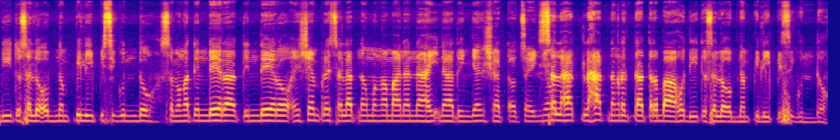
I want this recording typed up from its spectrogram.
dito sa loob ng Pilipi Segundo. Sa mga tindera, tindero, and syempre sa lahat ng mga mananahi natin dyan. Shoutout sa inyo. Sa lahat-lahat ng nagtatrabaho dito sa loob ng Pilipi Segundo.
